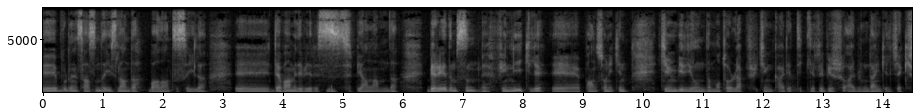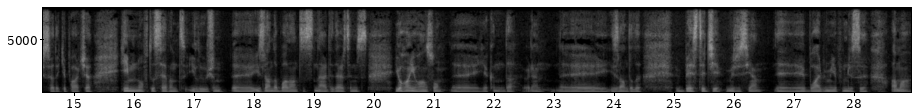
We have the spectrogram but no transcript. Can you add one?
e, buradan esasında İzlanda bağlantısıyla e, devam edebiliriz bir anlamda. Barry Adams'ın ve Finli ikili e, Pansonic'in 2001 yılında Motorlab için kaydettikleri bir albümden gelecek sıradaki parça Hymn of the Seventh Illusion. Ee, İzlanda bağlantısı nerede derseniz Johan Johansson e, yakınında ölen e, İzlandalı besteci, müzisyen e, bu albümün yapımcısı ama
